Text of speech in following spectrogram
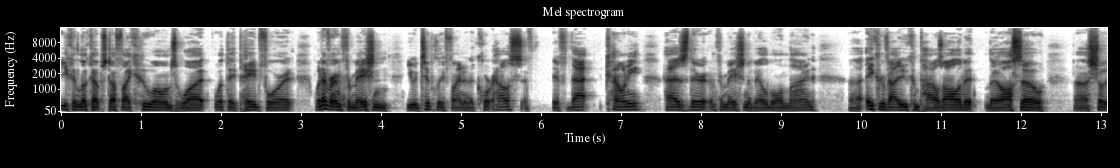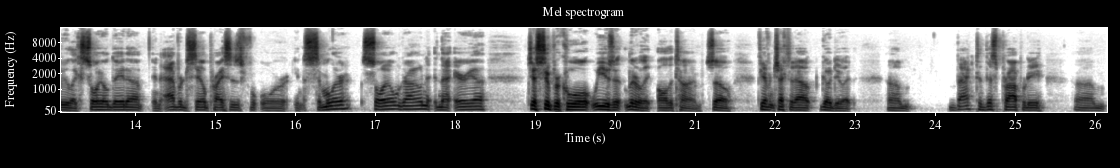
You can look up stuff like who owns what, what they paid for it, whatever information you would typically find in a courthouse. If, if that county has their information available online. Uh, Acre Value compiles all of it. They also uh, show you like soil data and average sale prices for know, similar soil ground in that area. Just super cool. We use it literally all the time. So if you haven't checked it out, go do it. Um, back to this property. Um,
